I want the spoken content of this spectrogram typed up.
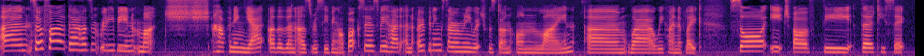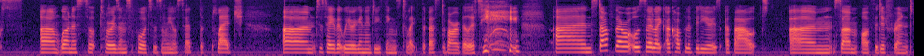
Um, so far there hasn't really been much happening yet other than us receiving our boxes. We had an opening ceremony which was done online um, where we kind of like saw each of the 36 um, wellness tourism supporters and we all said the pledge um, to say that we were going to do things to like the best of our ability and stuff. There were also like a couple of videos about um, some of the different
